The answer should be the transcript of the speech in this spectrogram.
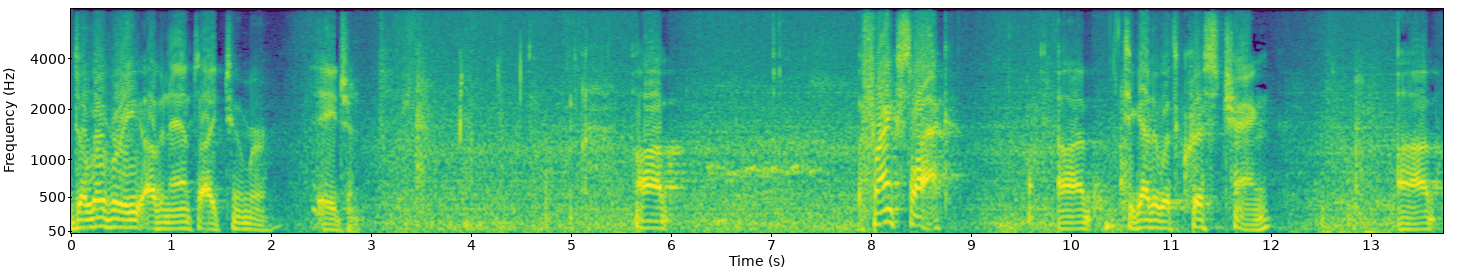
delivery of an anti-tumor agent. Um, Frank Slack, uh, together with Chris Cheng, uh,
